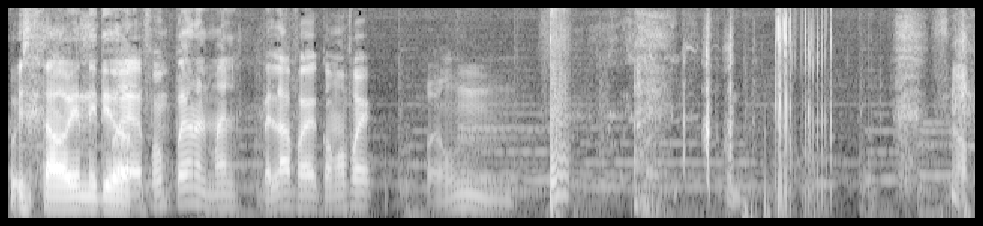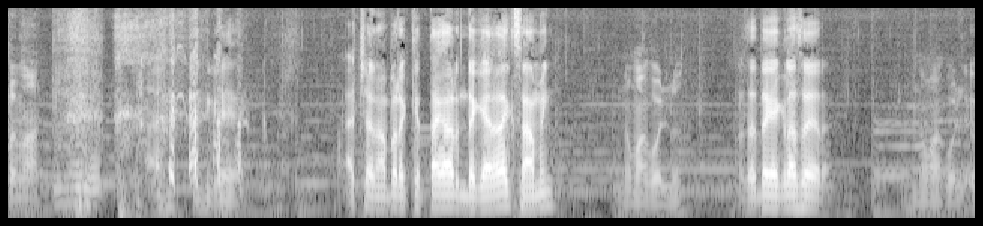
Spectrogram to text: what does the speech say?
hubiese estado bien nítido. Fue, fue un pedo normal, ¿verdad? Fue, ¿Cómo fue? Fue un... no, fue más. Hacho, no, pero es que está cabrón. ¿De qué era el examen? No me acuerdo. No sé de qué clase era. No me acuerdo.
